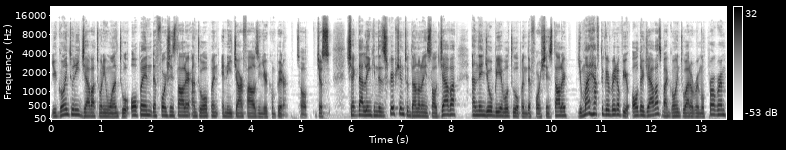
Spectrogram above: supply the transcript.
you're going to need Java 21 to open the Forge installer and to open any jar files in your computer. So just check that link in the description to download and install Java, and then you'll be able to open the Forge installer. You might have to get rid of your older Javas by going to auto remove program,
